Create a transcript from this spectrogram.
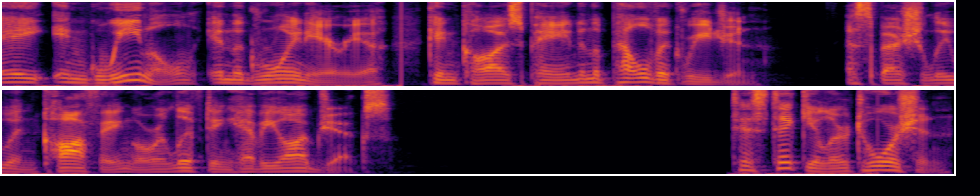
A inguinal in the groin area can cause pain in the pelvic region, especially when coughing or lifting heavy objects. Testicular torsion.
